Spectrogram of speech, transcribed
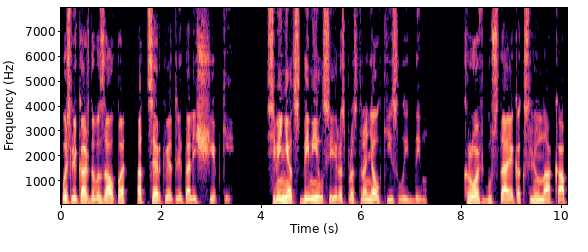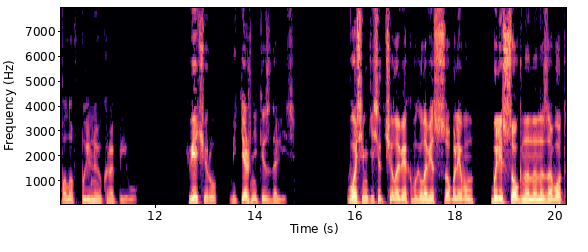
После каждого залпа от церкви отлетали щепки. Свинец дымился и распространял кислый дым. Кровь, густая, как слюна, капала в пыльную крапиву. К вечеру мятежники сдались. Восемьдесят человек во главе с Соболевым были согнаны на завод,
